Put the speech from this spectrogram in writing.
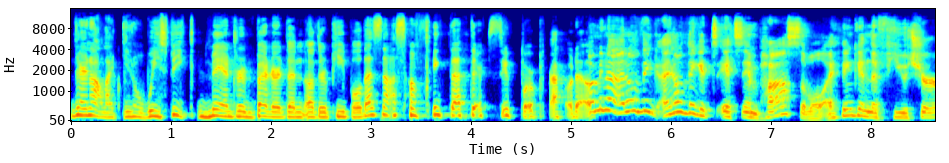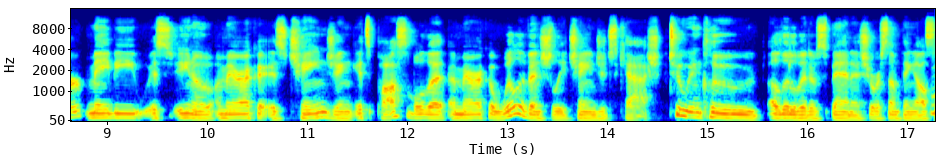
they're not like, you know, we speak Mandarin better than other people. That's not something that they're super proud of. I mean, I don't think I don't think it's it's impossible. I think in the future, maybe as you know, America is changing. It's possible that America will eventually change its cash to include a little bit of Spanish or something else,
